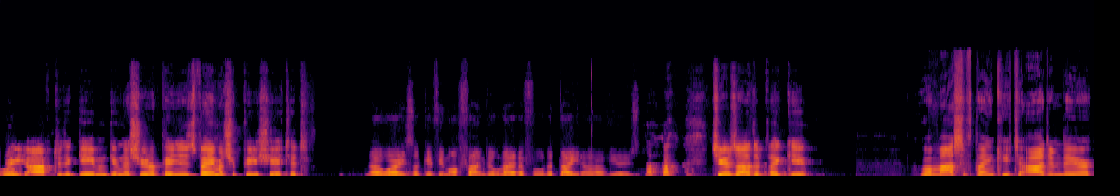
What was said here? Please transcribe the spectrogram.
right after the game and giving us your opinions. Very much appreciated. No worries. I'll give you my phone bill later for all the data I've used. Cheers, Adam. Thank you. Well, massive thank you to Adam there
